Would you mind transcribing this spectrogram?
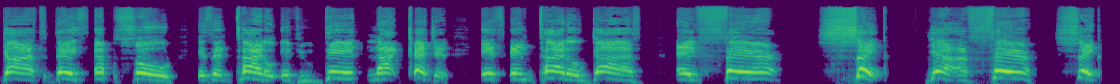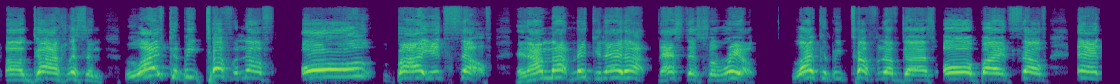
Guys, today's episode is entitled, if you did not catch it, it's entitled, guys, A Fair Shake. Yeah, a fair shake. Uh, guys, listen, life can be tough enough all by itself. And I'm not making that up. That's just for real. Life can be tough enough, guys, all by itself. And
